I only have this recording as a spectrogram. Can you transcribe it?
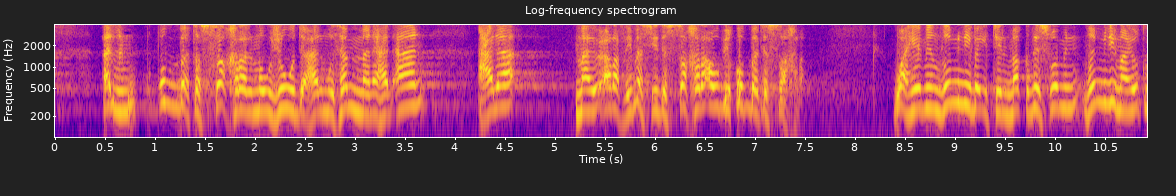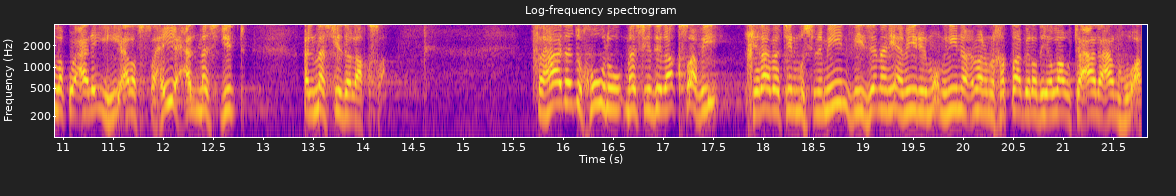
قبة الصخرة الموجودة المثمنة الآن على ما يعرف بمسجد الصخرة أو بقبة الصخرة. وهي من ضمن بيت المقدس ومن ضمن ما يطلق عليه على الصحيح المسجد المسجد الأقصى. فهذا دخول مسجد الأقصى في خلافة المسلمين في زمن أمير المؤمنين عمر بن الخطاب رضي الله تعالى عنه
